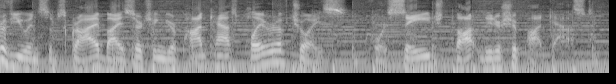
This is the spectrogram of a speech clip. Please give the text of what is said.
Review and subscribe by searching your podcast player of choice for Sage Thought Leadership Podcast.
